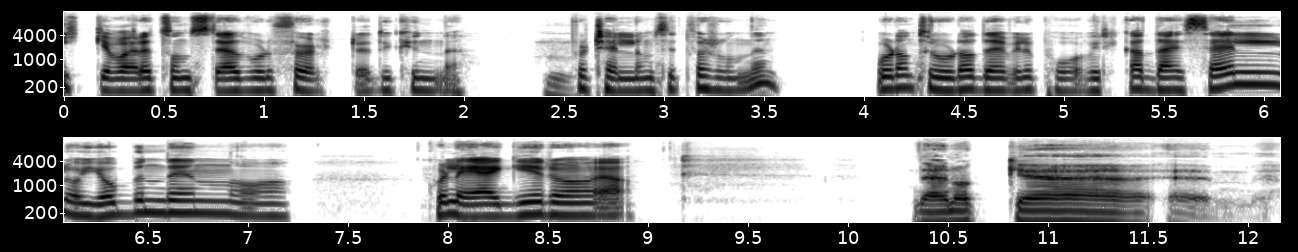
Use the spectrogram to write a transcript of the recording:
ikke var et sånt sted hvor du følte du kunne mm. fortelle om situasjonen din. Hvordan tror du at det ville påvirka deg selv og jobben din og kolleger og ja? Det er nok eh, eh, ja,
